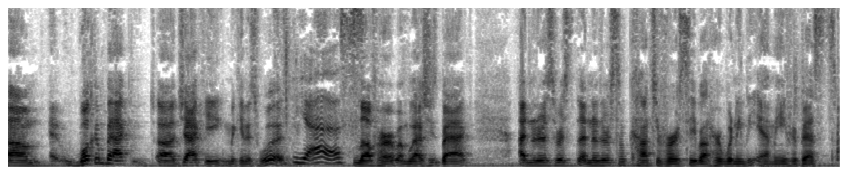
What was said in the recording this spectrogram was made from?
Um, welcome back, uh, Jackie MacInnes Wood. Yes. Love her. I'm glad she's back. I know there's I know there's some controversy about her winning the Emmy for Best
